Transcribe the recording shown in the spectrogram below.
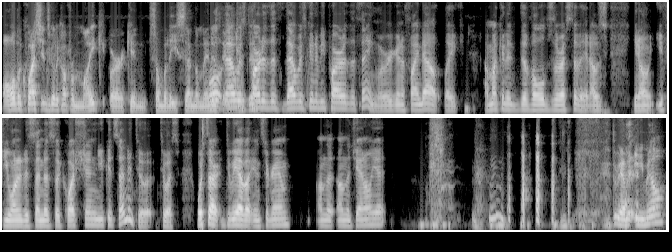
all the questions going to come from Mike, or can somebody send them in? well, that was part of the that was going to be part of the thing where we are going to find out. Like, I'm not going to divulge the rest of it. I was, you know, if you wanted to send us a question, you could send it to it to us. What's our? Do we have an Instagram on the on the channel yet? Do we have an email?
